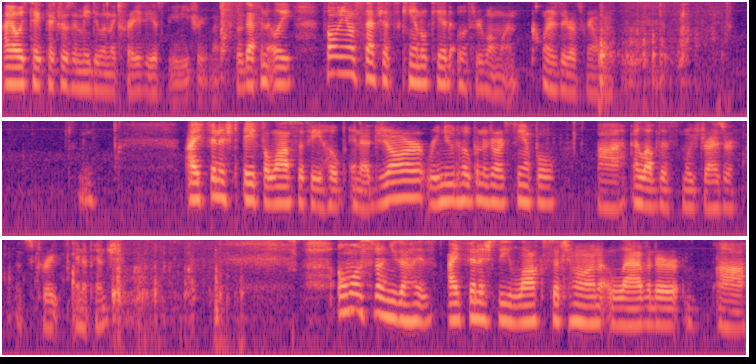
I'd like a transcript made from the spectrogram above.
I always take pictures of me doing the craziest beauty treatments. So definitely follow me on Snapchat's CandleKid0311 or 0311. It's me. I finished a Philosophy Hope in a Jar, Renewed Hope in a Jar sample. Uh, I love this moisturizer. It's great in a pinch. Almost done, you guys. I finished the L'Occitane Lavender uh,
